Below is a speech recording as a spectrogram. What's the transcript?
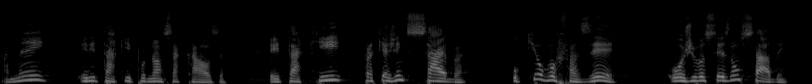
Amém? Ele está aqui por nossa causa. Ele está aqui para que a gente saiba o que eu vou fazer. Hoje vocês não sabem,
